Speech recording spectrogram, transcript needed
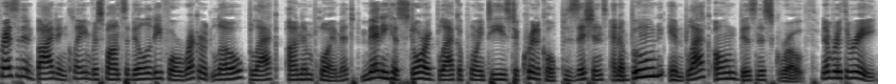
President Biden claimed responsibility for record low black unemployment, many historic black appointees to critical positions, and a boon in black owned business growth growth. Number three,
